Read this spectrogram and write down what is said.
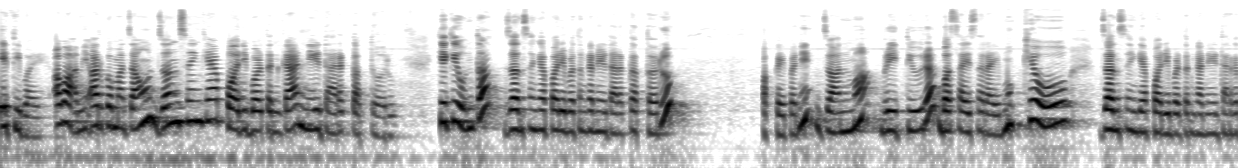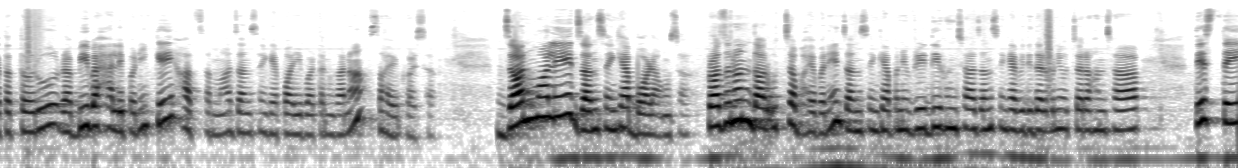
यति भए। अब हामी अर्कोमा जाउँ जनसङ्ख्या परिवर्तनका निर्धारक तत्त्वहरू। के के हुन् त? जनसङ्ख्या परिवर्तनका निर्धारक तत्त्वहरू? पक्कै पनि जन्म मृत्यु र बसाइसराई मुख्य हो। जनसङ्ख्या परिवर्तनका निर्धारक तत्त्वहरू र विवाहले पनि केही हदसम्म जनसङ्ख्या परिवर्तन गर्न सहयोग गर्छ। जन्मले जनसङ्ख्या बढाउँछ। प्रजनन दर उच्च भयो भने जनसङ्ख्या पनि वृद्धि हुन्छ जनसङ्ख्या वृद्धि दर पनि उच्च रहन्छ। त्यस्तै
